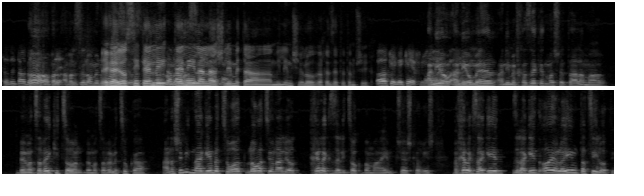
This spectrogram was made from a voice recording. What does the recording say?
סוטט אותי. לא. אבל, אבל זה לא מנומס. רגע, יוסי, תן לי, לא, תן לי לא, אילן לא, להשלים את המילים שלו, ואחרי זה אתה תמשיך. אוקיי, בכיף, נו. אני אומר, אני מחזק את מה שטל אמר. במצבי קיצון, במצבי מצוקה, אנשים מתנהגים בצורות לא רציונליות. חלק זה לצעוק במים, כשיש כריש, וחלק זה להגיד, זה להגיד, אוי אלוהים, תציל אותי,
